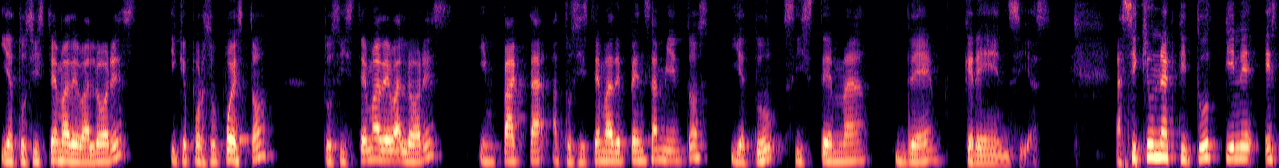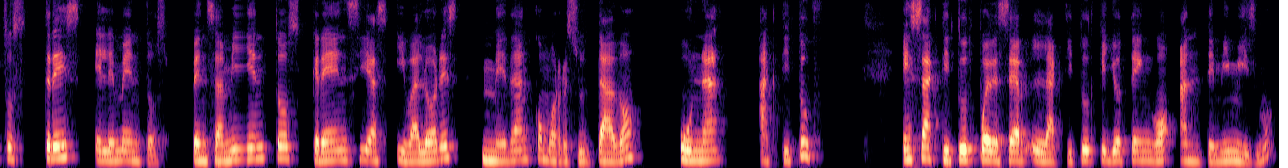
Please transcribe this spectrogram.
y a tu sistema de valores y que por supuesto tu sistema de valores impacta a tu sistema de pensamientos y a tu sistema de creencias. Así que una actitud tiene estos tres elementos, pensamientos, creencias y valores, me dan como resultado una actitud. Esa actitud puede ser la actitud que yo tengo ante mí mismo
